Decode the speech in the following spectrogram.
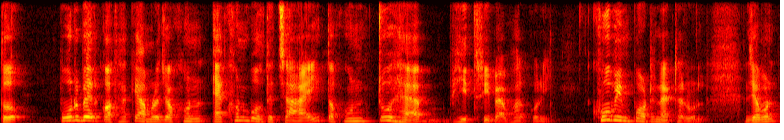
তো পূর্বের কথাকে আমরা যখন এখন বলতে চাই, তখন টু হ্যাভ ভি থ্রি ব্যবহার করি। খুব ইম্পর্টেন্ট একটা রুল যেমন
